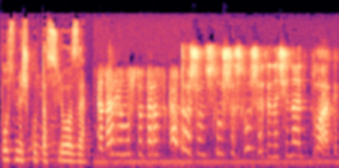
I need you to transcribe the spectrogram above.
посмішку та сльози. Когда ты ему что-то рассказываешь, он слушает, слушает и начинает плакать.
